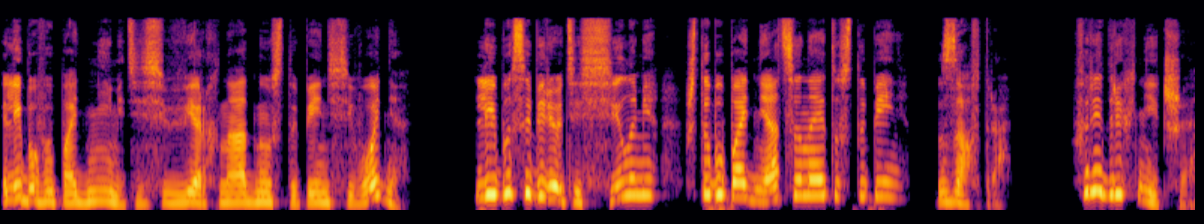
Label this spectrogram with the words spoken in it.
Либо вы подниметесь вверх на одну ступень сегодня, либо соберетесь силами, чтобы подняться на эту ступень завтра. Фридрих Ницше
